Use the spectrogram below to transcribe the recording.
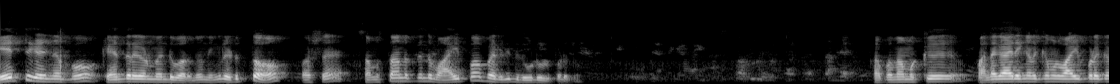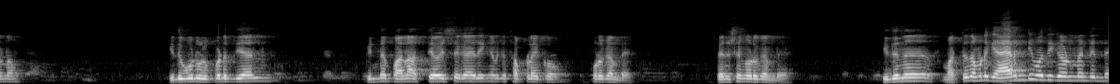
ഏറ്റു കഴിഞ്ഞപ്പോൾ കേന്ദ്ര ഗവൺമെന്റ് പറഞ്ഞു നിങ്ങൾ എടുത്തോ പക്ഷെ സംസ്ഥാനത്തിന്റെ വായ്പാ പരിധി ഇതുകൂടി ഉൾപ്പെടുന്നു അപ്പൊ നമുക്ക് പല കാര്യങ്ങൾക്ക് നമ്മൾ വായ്പ എടുക്കണം. ഇതുകൂടി ഉൾപ്പെടുത്തിയാൽ പിന്നെ പല അത്യാവശ്യ കാര്യങ്ങൾക്ക് സപ്ലൈക്കോ കൊടുക്കണ്ടേ? പെൻഷൻ കൊടുക്കണ്ടേ? ഇതിന് മറ്റു നമ്മുടെ ഗ്യാരണ്ടി മതി ഗവൺമെന്റിന്റെ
